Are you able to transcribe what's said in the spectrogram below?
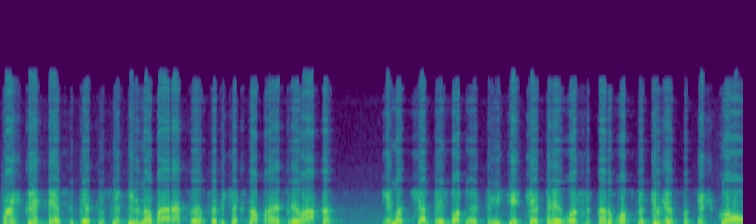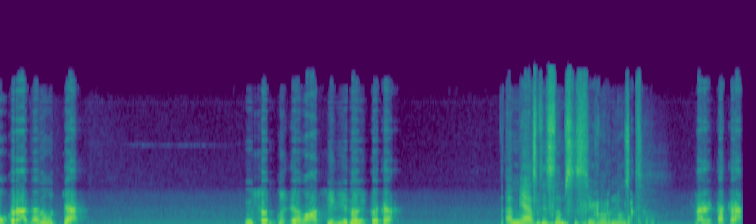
Плюс той БСП-то се дигна байрака, Савичък направи преврата. Има 434 външни търговски дружества. Всичко е оградено от тях. Не съм го взел аз и ви, нали така? Ами аз не съм със сигурност. Нали така?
